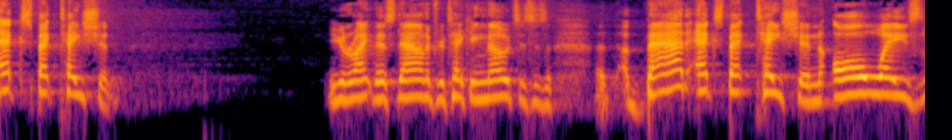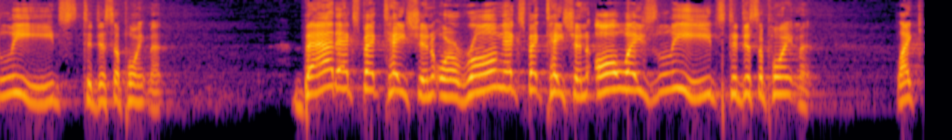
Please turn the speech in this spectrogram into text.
expectation. You can write this down if you're taking notes. This is a, a, a bad expectation always leads to disappointment. Bad expectation or a wrong expectation always leads to disappointment. Like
